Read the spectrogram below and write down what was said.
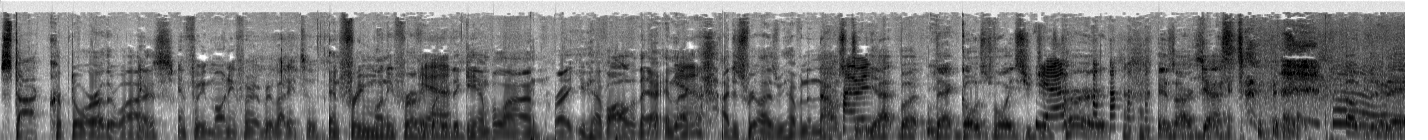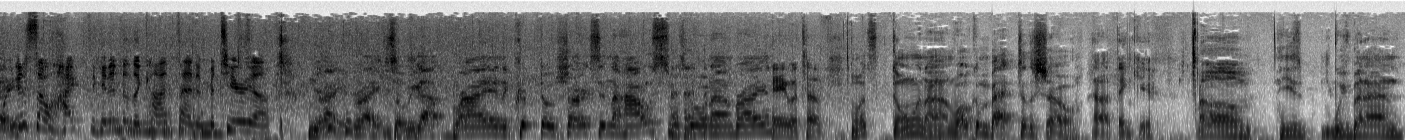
stock, crypto, or otherwise. And free money for everybody too. And free money for everybody Yeah. to gamble on, right? You have all of that, and Yeah. I, I just realized we haven't announced I it was- yet. But that ghost voice you just Yeah. heard is our guest of the day. We're just so hyped to get into the content and material. Right, right. So we got Brian, the Crypto Sharks, in the house. What's going on, Brian? Hey, what's up? What's going on? Welcome back to the show. Uh, thank you. Um, he's we've been on.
